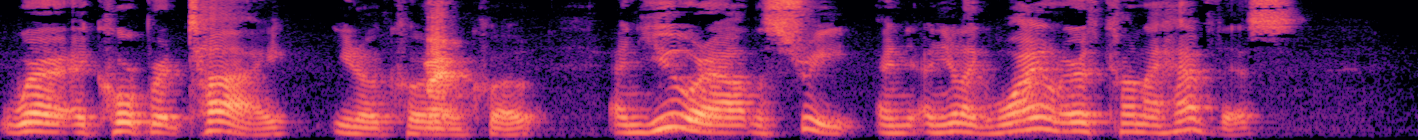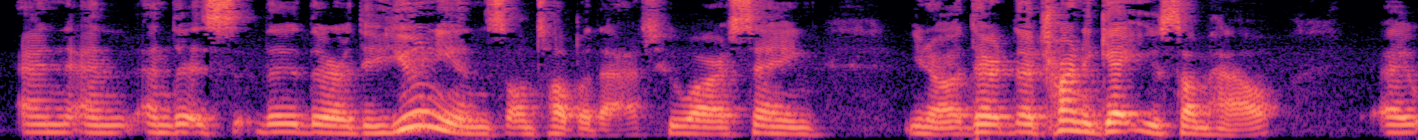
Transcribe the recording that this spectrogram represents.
wear a corporate tie, you know, quote Right. unquote, and you are out in the street and, and you're like, why on earth can't I have this? and and and there there are the unions on top of that who are saying, you know, they're they're trying to get you somehow. Uh,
